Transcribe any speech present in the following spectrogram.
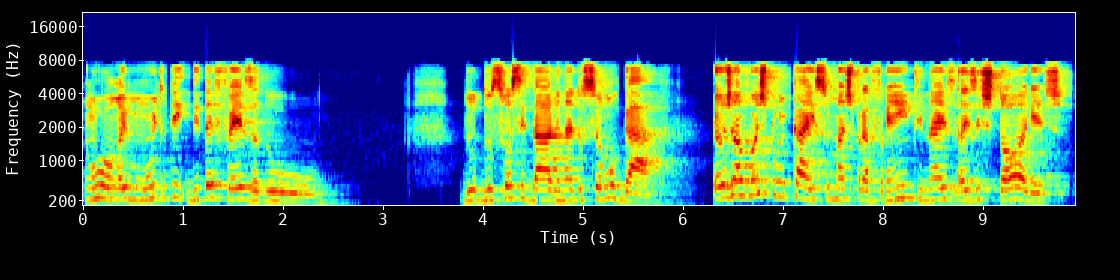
um rolê muito de, de defesa do, do, do sua cidade, né, do seu lugar. Eu já vou explicar isso mais para frente, né, as, as histórias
